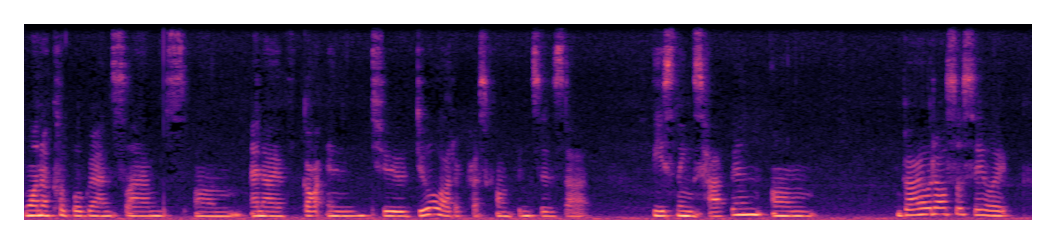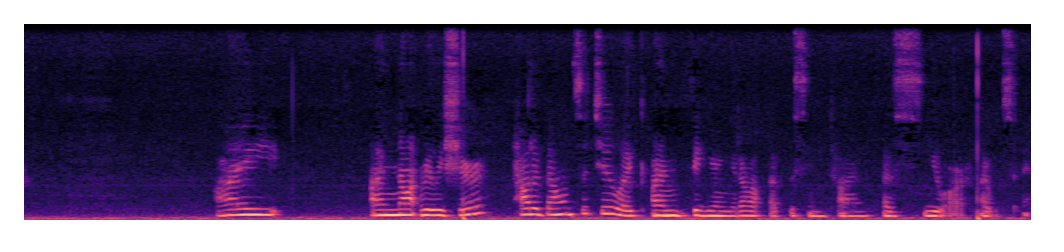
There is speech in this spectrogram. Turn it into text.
won a couple Grand Slams um, and I've gotten to do a lot of press conferences that these things happen. Um, but I would also say, like, I I'm not really sure how to balance the two. Like I'm figuring it out at the same time as you are, I would say.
